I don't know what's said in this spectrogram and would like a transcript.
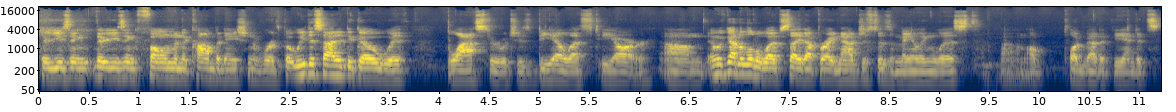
they're using they're using foam in a combination of words, but we decided to go with Blaster, which is B L S T R, um, and we've got a little website up right now just as a mailing list. Um, I'll plug that at the end. It's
